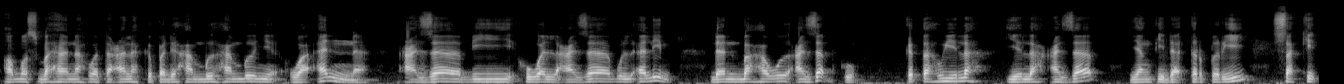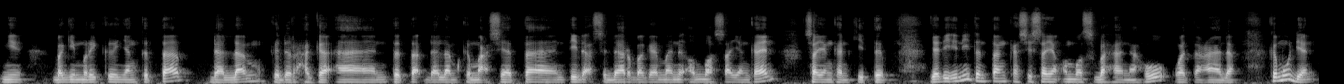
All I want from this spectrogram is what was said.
Allah Subhanahu Wa Taala kepada hamba-hambanya wa anna azabi huwal azabul alim dan bahawa azabku ketahuilah ialah azab yang tidak terperi sakitnya bagi mereka yang tetap dalam kederhakaan, tetap dalam kemaksiatan, tidak sedar bagaimana Allah sayangkan sayangkan kita. Jadi ini tentang kasih sayang Allah Subhanahu wa taala. Kemudian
